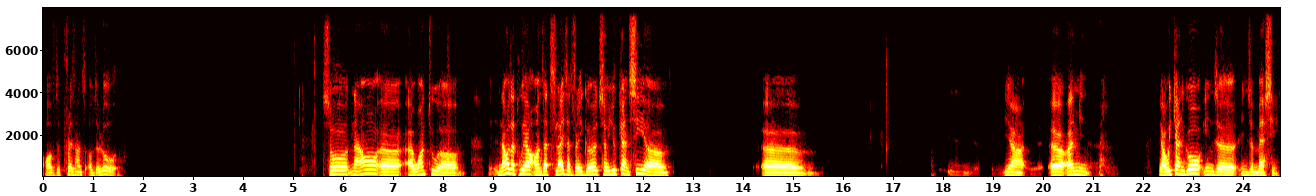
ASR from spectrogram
of the presence of the Lord. So now uh, I want to, uh, now that we are on that slide, that's very good. So you can see uh, uh yeah, uh, I mean, yeah, we can go in the in the mercy.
